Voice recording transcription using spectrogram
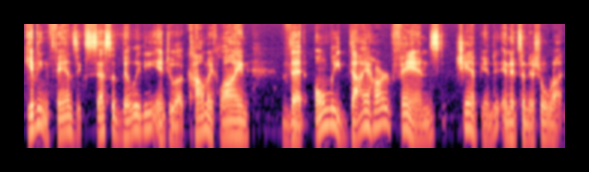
giving fans accessibility into a comic line that only diehard fans championed in its initial run.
